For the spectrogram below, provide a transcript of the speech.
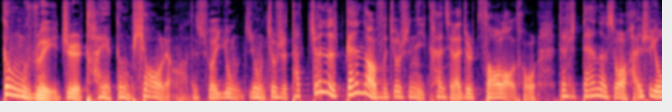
更睿智，他也更漂亮啊。他说用用就是他真的 Gandalf 就是你看起来就是糟老头，但是 dinosaur 还是有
